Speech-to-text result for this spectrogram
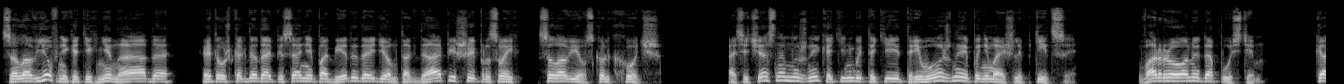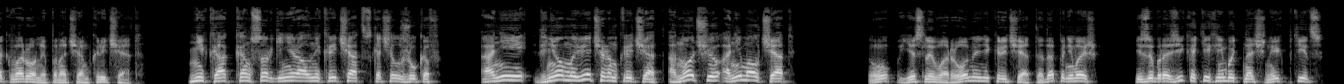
Соловьев никаких не надо. Это уж когда до описания победы дойдем, тогда пиши про своих соловьев сколько хочешь. А сейчас нам нужны какие-нибудь такие тревожные, понимаешь ли, птицы. Вороны, допустим. Как вороны по ночам кричат. — Никак, комсор-генерал, не кричат, — вскочил Жуков. — Они днем и вечером кричат, а ночью они молчат. — Ну, если вороны не кричат, тогда, понимаешь, Изобрази каких-нибудь ночных птиц.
